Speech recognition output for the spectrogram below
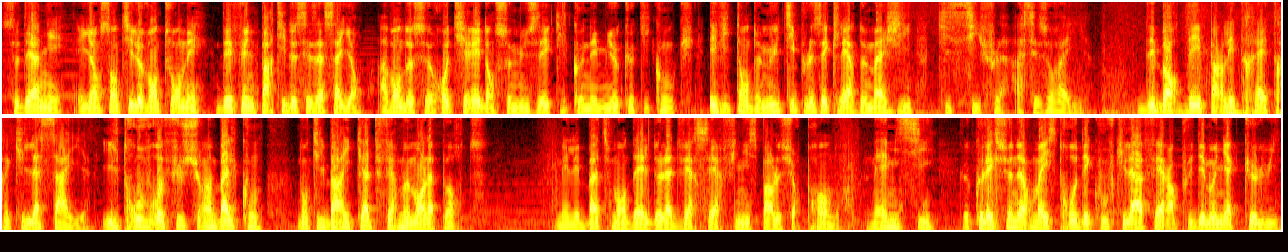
Ce dernier, ayant senti le vent tourner, défait une partie de ses assaillants, avant de se retirer dans ce musée qu'il connaît mieux que quiconque, évitant de multiples éclairs de magie qui sifflent à ses oreilles. Débordé par les traîtres qui l'assaillent, il trouve refuge sur un balcon dont il barricade fermement la porte. Mais les battements d'ailes de l'adversaire finissent par le surprendre, même ici, le collectionneur Maestro découvre qu'il a affaire à plus démoniaque que lui.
